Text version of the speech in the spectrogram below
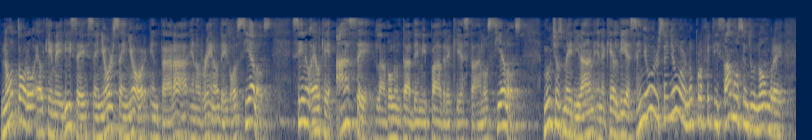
No todo el que me dice, Señor, Señor, entrará en el reino de los cielos, sino el que hace la voluntad de mi Padre que está en los cielos. Muchos me dirán en aquel día, Señor, Señor, no profetizamos en tu nombre.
